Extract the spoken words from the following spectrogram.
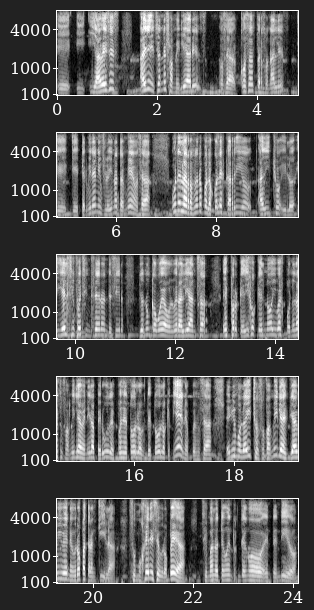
eh, y, a veces hay decisiones familiares, o sea, cosas personales que, que terminan influyendo también, o sea, una de las razones por las cuales Carrillo ha dicho, y, lo, y él sí fue sincero en decir, yo nunca voy a volver a Alianza, es porque dijo que él no iba a exponer a su familia a venir a Perú después de todo lo, de todo lo que tiene, pues, o sea, él mismo lo ha dicho, su familia ya vive en Europa tranquila, su mujer es europea, si mal no tengo, en- tengo entendido,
